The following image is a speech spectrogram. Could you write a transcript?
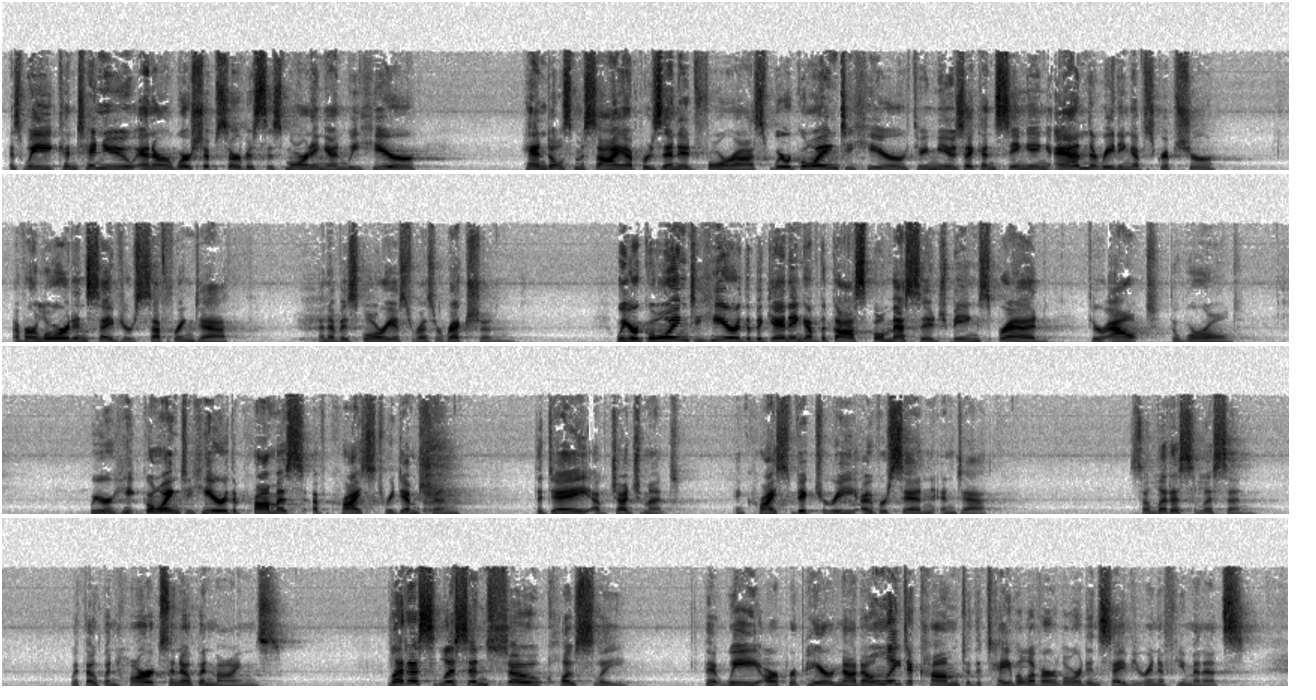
As we continue in our worship service this morning and we hear Handel's Messiah presented for us, we're going to hear through music and singing and the reading of Scripture of our Lord and Savior's suffering death and of his glorious resurrection. We are going to hear the beginning of the gospel message being spread throughout the world. We are he- going to hear the promise of Christ's redemption, the day of judgment, and Christ's victory over sin and death. So let us listen with open hearts and open minds. Let us listen so closely that we are prepared not only to come to the table of our Lord and Savior in a few minutes,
